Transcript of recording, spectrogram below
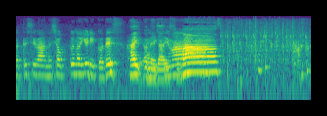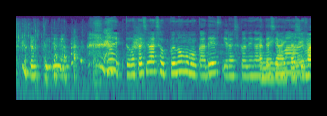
私はあのショップのゆりこです。はいお願いしますはい、と私はショップのももかです。よろしくお願いいお願いいたしま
